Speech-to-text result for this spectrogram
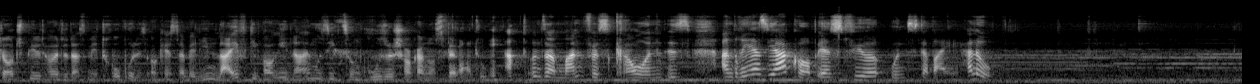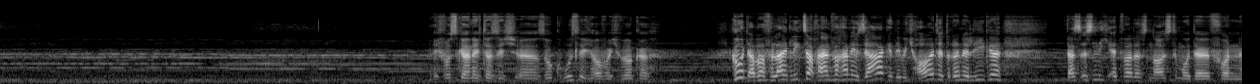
Dort spielt heute das Metropolis Orchester Berlin live die Originalmusik zum Gruselschocker Nosferatu. Ja, unser Mann fürs Grauen ist Andreas Jakob. Er ist für uns dabei. Hallo. Wusste gar nicht, dass ich äh, so gruselig auf euch wirke. Gut, aber vielleicht liegt es auch einfach an dem Sarg, in dem ich heute drinnen liege. Das ist nicht etwa das neueste Modell von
